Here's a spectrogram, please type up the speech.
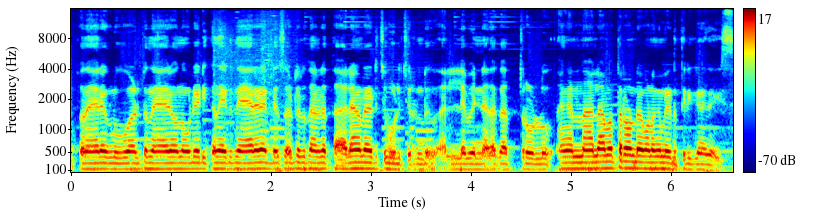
അപ്പോൾ നേരെ ഗ്ലൂ വാൾട്ട് നേരെ ഒന്നുകൂടി അടിക്കുന്നതായിട്ട് നേരെ ഡെസേർട്ട് എടുത്താണ്ട് തല അങ്ങോട്ട് അടിച്ച് പൊളിച്ചിട്ടുണ്ട്. അല്ല പിന്നെ അതൊക്കെ അത്രേ ഉള്ളൂ. അങ്ങനെ നാലാമത്തെ റൗണ്ട് നമ്മളങ്ങനെ എടുത്തിരിക്കുന്നത് ഗൈസ്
